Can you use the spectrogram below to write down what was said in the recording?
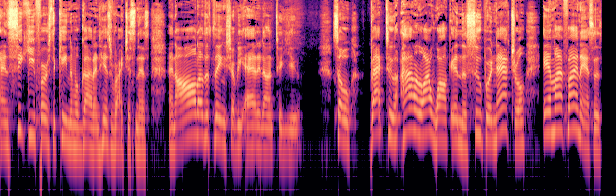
and seek ye first the kingdom of God and his righteousness and all other things shall be added unto you. So back to how do I walk in the supernatural in my finances?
